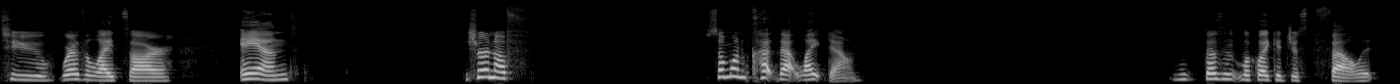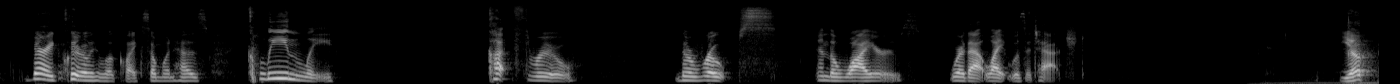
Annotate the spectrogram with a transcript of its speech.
to where the lights are, and sure enough, someone cut that light down. It doesn't look like it just fell. It very clearly looked like someone has cleanly cut through the ropes and the wires where that light was attached. Yep,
